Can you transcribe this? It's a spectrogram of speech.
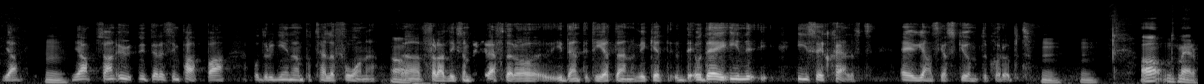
Ja. Mm. ja, så han utnyttjade sin pappa och drog in honom på telefon ja. Eh, för att liksom bekräfta identiteten. Vilket, och det i, i sig självt är ju ganska skumt och korrupt. Mm. Mm. Ja, något mer?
